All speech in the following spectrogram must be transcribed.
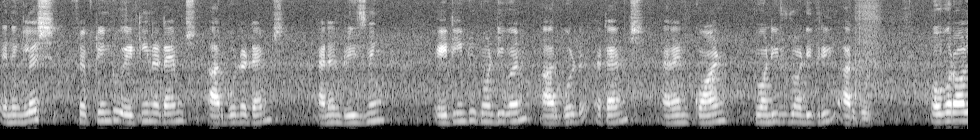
in English, 15 to 18 attempts are good attempts, and in reasoning, 18 to 21 are good attempts, and in quant, 20 to 23 are good. Overall,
